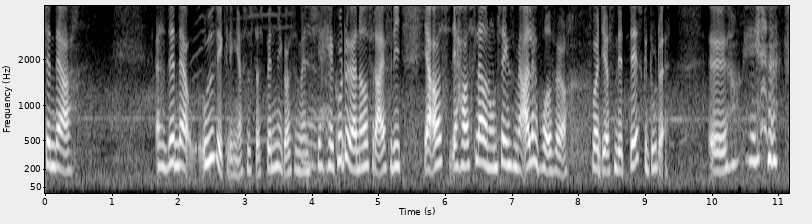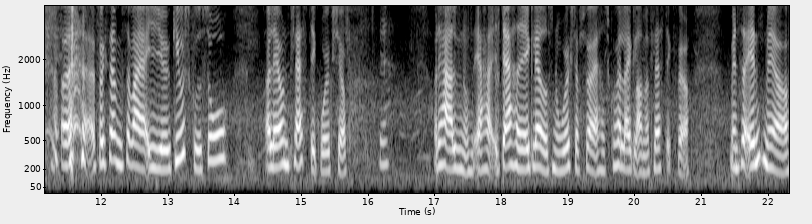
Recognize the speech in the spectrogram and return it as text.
den der altså den der udvikling, jeg synes, der er spændende, ikke også? Men ja. jeg kunne det være noget for dig, fordi jeg, også, jeg har også lavet nogle ting, som jeg aldrig har prøvet før, hvor de er sådan lidt, det skal du da. Øh, okay. og, for eksempel så var jeg i øh, Giveskud Zoo og lavede en plastik-workshop. Ja. Og det har jeg aldrig nogen, jeg har, der havde jeg ikke lavet sådan nogle workshops før, jeg havde sgu heller ikke lavet med plastik før. Men så endte med at,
